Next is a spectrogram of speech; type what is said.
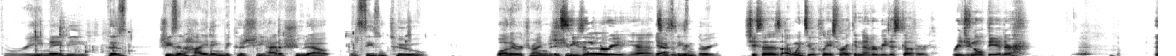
three, maybe? Because she's in hiding because she had a shootout in season two while they were trying to It's shoot season the- three. Yeah, Yeah, season, season, three. three. She says, I went to a place where I could never be discovered. Regional theater.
